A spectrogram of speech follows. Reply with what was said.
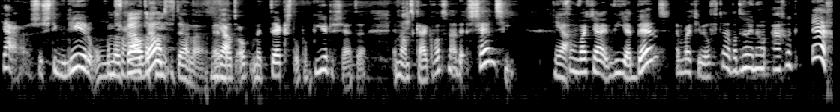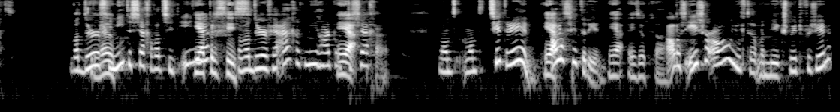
Ja, ze stimuleren om, Om het verhaal wel te vertellen. En Ja. dat ook met tekst op papier te zetten. En dan te kijken, wat is nou de essentie? Ja. Van wat jij, wie jij bent en wat je wil vertellen. Wat wil je nou eigenlijk echt? Wat durf je niet te zeggen wat zit in ja, je? precies. Maar wat durf je eigenlijk niet hardop Ja. te zeggen? Want, want het zit erin. Ja. Alles zit erin. Ja, is ook zo. Alles is er al. Je hoeft helemaal niks meer te verzinnen.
